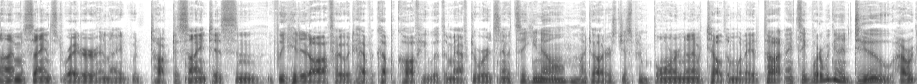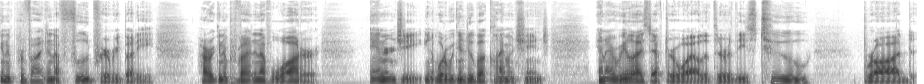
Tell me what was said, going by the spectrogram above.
I'm a science writer, and I would talk to scientists, and if we hit it off, I would have a cup of coffee with them afterwards, and I would say, you know, my daughter's just been born, and I would tell them what I had thought, and I'd say, what are we going to do? How are we going to provide enough food for everybody? How are we going to provide enough water, energy? You know, what are we going to do about climate change? And I realized after a while that there were these two broad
